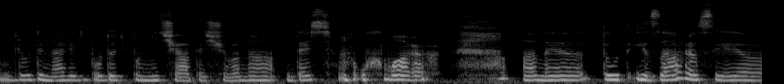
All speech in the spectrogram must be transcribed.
Люди навіть будуть помічати, що вона десь у хмарах, а не тут і зараз. І е,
